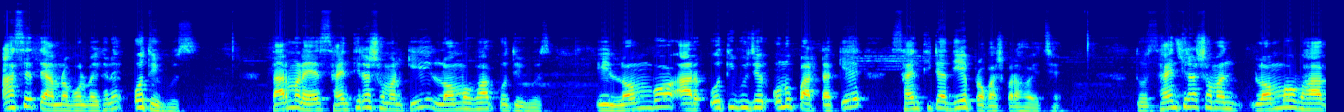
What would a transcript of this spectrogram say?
আসেতে আমরা বলব এখানে অতিভুজ। তার মানে সাইন থিটা সমান কি? লম্ব ভাগ অতিভুজ। এই লম্ব আর অতিভুজের অনুপাতটাকে সাইন থিটা দিয়ে প্রকাশ করা হয়েছে। তো সাইন থিটা সমান লম্ব ভাগ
